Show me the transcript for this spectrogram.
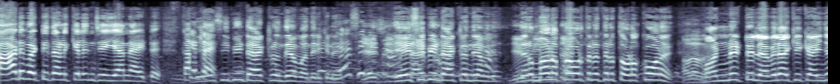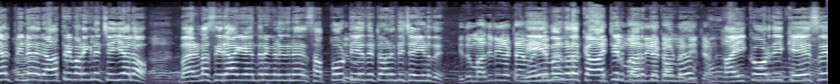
കാട് വെട്ടി വെട്ടിത്തെളിക്കലും ചെയ്യാനായിട്ട്. നിർമ്മാണ പ്രവർത്തനത്തിന് തുടക്കമാണ്. മണ്ണിട്ട് ലെവലാക്കി കഴിഞ്ഞാൽ പിന്നെ രാത്രി വേണമെങ്കിലും ചെയ്യാലോ. ഭരണസ്ഥിരാ കേന്ദ്രങ്ങൾ ഇതിനെ സപ്പോർട്ട് ചെയ്തിട്ടാണ് ഇത് ചെയ്യുന്നത്. ഇത് മതിൽ കെട്ടാൻ നിയമങ്ങൾ വേണ്ടിയിട്ടാണ്. കാറ്റിൽ പറത്തിക്കൊണ്ട് ഹൈക്കോടതി കേസ്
